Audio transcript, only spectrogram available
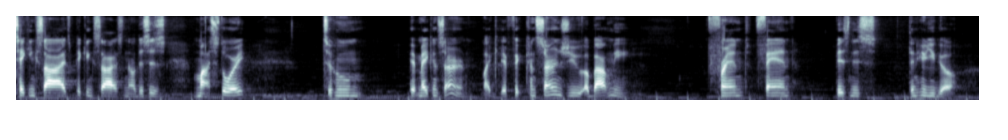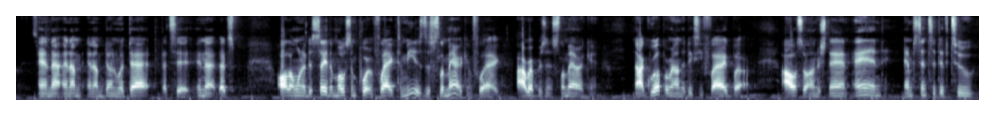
taking sides, picking sides. No, this is my story to whom it may concern. Like, if it concerns you about me, friend, fan, business, then here you go. And that, and I'm and I'm done with that. That's it. And that that's all I wanted to say. The most important flag to me is the Slamerican flag. I represent Slamerican. I grew up around the Dixie flag, but I also understand and am sensitive to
